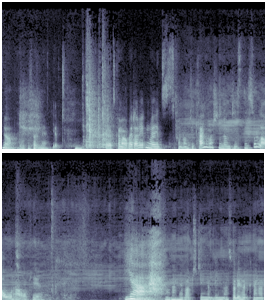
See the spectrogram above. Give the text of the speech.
Ja, das gefällt mir. Gut. So, jetzt können wir auch weiterreden, weil jetzt kommt noch die kleine Maschine und die ist nicht so laut. Ah, okay. Ja, wo waren wir überhaupt stehen geblieben? Achso, dir hört keiner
